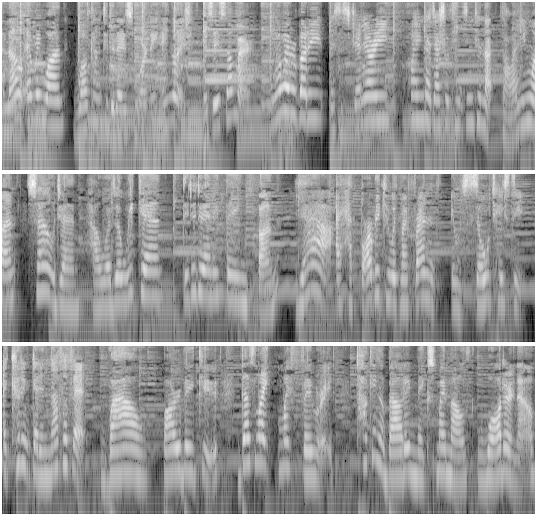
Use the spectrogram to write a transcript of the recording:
Hello everyone, welcome to today's morning English. This is Summer. Hello everybody, this is January. 欢迎大家收听今天的早安英文。 So Jen, how was your weekend? Did you do anything fun? Yeah, I had barbecue with my friends. It was so tasty. I couldn't get enough of it. Wow, barbecue. That's like my favorite. Talking about it makes my mouth water now.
